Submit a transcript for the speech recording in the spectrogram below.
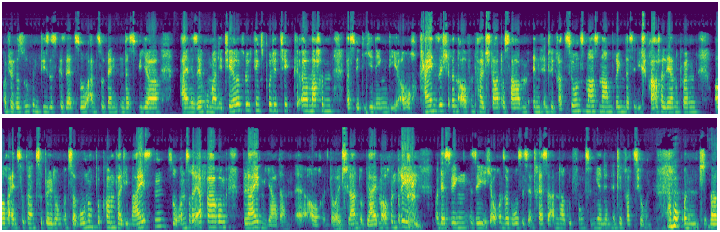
Und wir versuchen, dieses Gesetz so anzuwenden, dass wir eine sehr humanitäre Flüchtlingspolitik äh, machen, dass wir diejenigen, die auch keinen sicheren Aufenthaltsstatus haben, in Integrationsmaßnahmen bringen, dass sie die Sprache lernen können, auch einen Zugang zu Bildung und zur Wohnung bekommen, weil die meisten, so unsere Erfahrung, bleiben ja dann äh, auch in Deutschland und bleiben auch in Bremen. Und deswegen sehe ich auch unser großes Interesse an einer gut funktionierenden Integration. Aber und, äh,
